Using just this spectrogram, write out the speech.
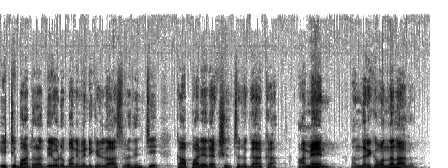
ఇట్టి మాటల దేవుడు మన వెనుకలు ఆశీర్వదించి కాపాడి రక్షించునుగాక. అమేన్ అందరికీ వందనాలు.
